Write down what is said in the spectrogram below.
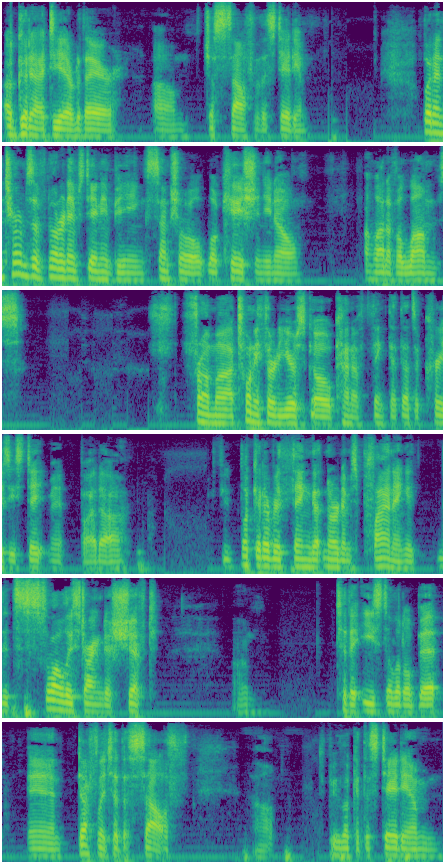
a good idea there, um, just south of the stadium. But in terms of Notre Dame Stadium being central location, you know, a lot of alums from uh, 20, 30 years ago kind of think that that's a crazy statement. But uh, if you look at everything that Notre Dame's planning, it, it's slowly starting to shift um, to the east a little bit and definitely to the south. Uh, if you look at the stadium,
